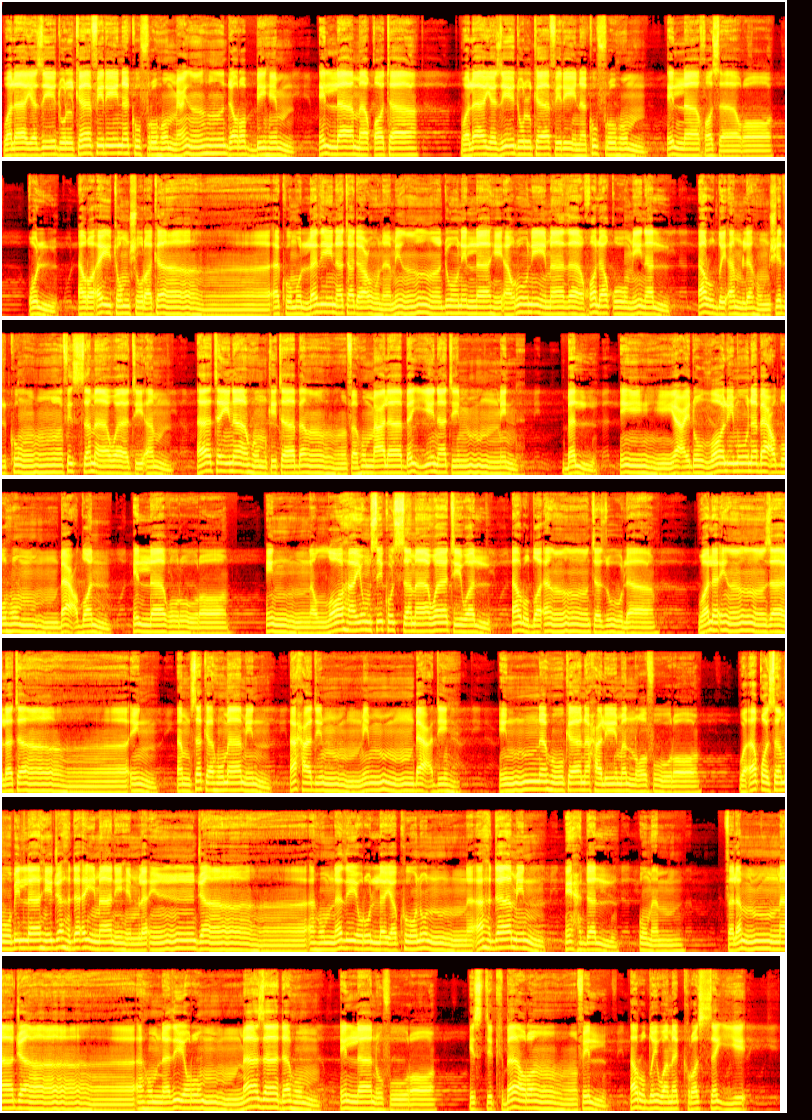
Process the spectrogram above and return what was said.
ولا يزيد الكافرين كفرهم عند ربهم إلا مقتا. ولا يزيد الكافرين كفرهم إلا خسارا. قل أرأيتم شركاءكم الذين تدعون من دون الله أروني ماذا خلقوا من الأرض الأرض أم لهم شرك في السماوات أم آتيناهم كتابا فهم على بينة منه بل إن يعد الظالمون بعضهم بعضا إلا غرورا إن الله يمسك السماوات والارض الأرض أن تزولا ولئن زالتا إن أمسكهما من أحد من بعده إنه كان حليما غفورا وأقسموا بالله جهد أيمانهم لئن جاءهم نذير ليكونن أهدى من إحدى الأمم. فلما جاءهم نذير ما زادهم إلا نفورا. استكبارا في الأرض ومكر السيء.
